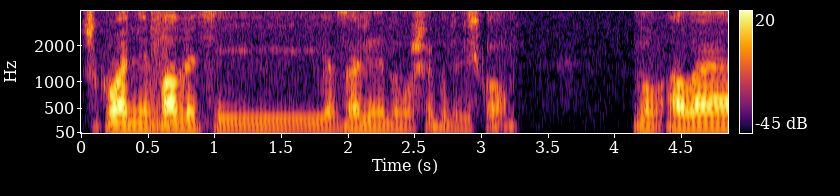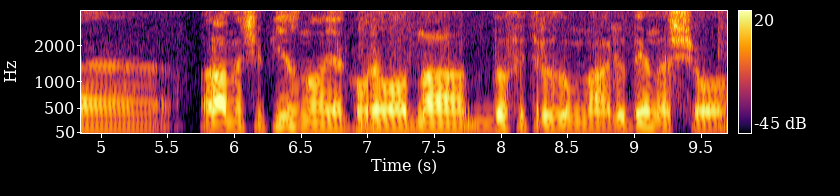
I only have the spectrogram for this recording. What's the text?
шоколадній фабриці, і я взагалі не думав, що я буду військовим. Ну, але рано чи пізно, як говорила одна досить розумна людина, що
